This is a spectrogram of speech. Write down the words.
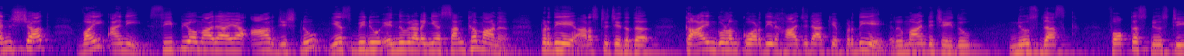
Anshad Y Ani C P ഒമാരായ ആർ ജിഷ്ണു എസ് ബിനു എന്നിവരടങ്ങിയ സംഘമാണ് പ്രതിയെ അറസ്റ്റ് ചെയ്തത്. കായംകുളം കോടതിയിൽ ഹാജരാക്കിയ പ്രതിയെ റിമാൻഡ് ചെയ്തു. News desk focus news T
